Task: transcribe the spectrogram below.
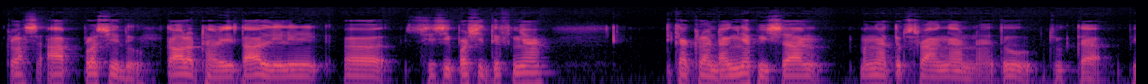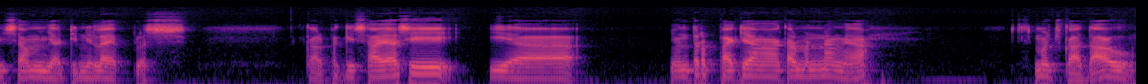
kelas A plus itu. Kalau dari Itali lini uh, sisi positifnya tiga gelandangnya bisa mengatur serangan. Nah itu juga bisa menjadi nilai plus. Kalau bagi saya sih ya yang terbaik yang akan menang ya semua juga tahu.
